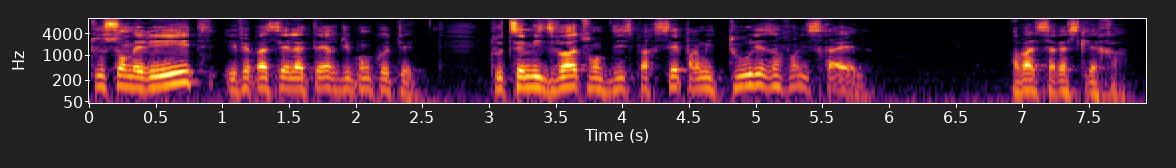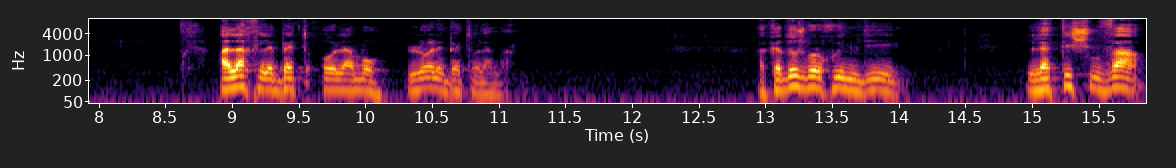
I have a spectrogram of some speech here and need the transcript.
tout son mérite, il fait passer la terre du bon côté. Toutes ces mitzvot sont dispersées parmi tous les enfants d'Israël. Aval ça lecha. Alach le bet olamo, lo le bet olama. Akadosh Baruch Hu, nous dit, la teshuva,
